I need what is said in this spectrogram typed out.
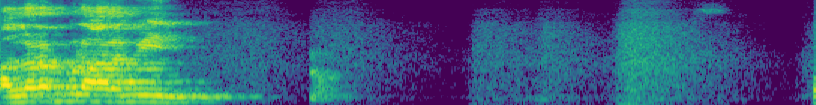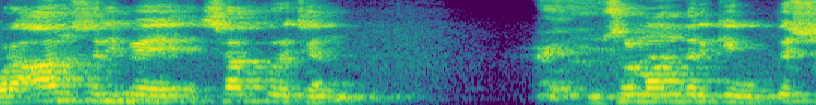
আল্লাহ রাবুল আলমিন কোরআন শরীফে ইরশাদ করেছেন, মুসলমানদেরকে উদ্দেশ্য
